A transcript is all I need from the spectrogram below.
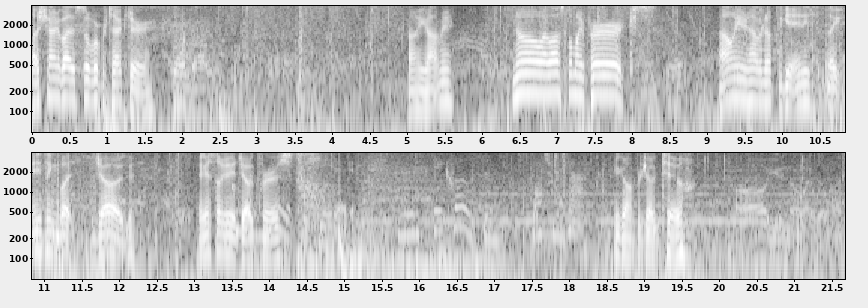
I was trying to buy the civil protector. Oh, he got me? No, I lost all my perks. I don't even have enough to get anything, like anything but jug. I guess I'll get a jug first. Really appreciate it if you were to stay close and watch my back. You're going for jug too. Oh, you know I will, honey.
